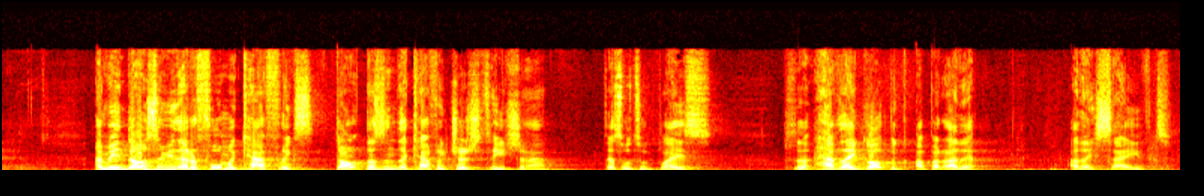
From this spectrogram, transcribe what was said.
I mean, those of you that are former Catholics, doesn't the Catholic Church teach that? That's what took place. So have they got the, uh, but are they, are they saved?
